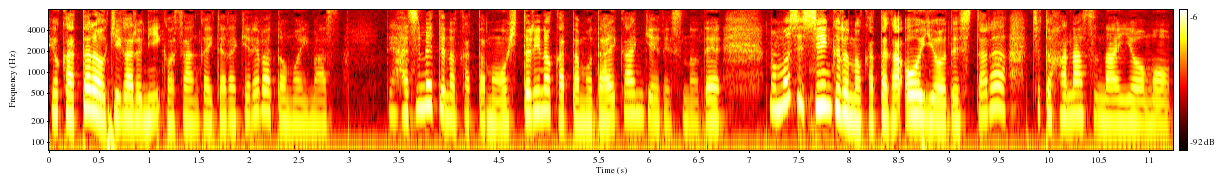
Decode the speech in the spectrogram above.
よかったらお気軽にご参加いただければと思います。で初めての方もお一人の方も大歓迎ですので、まもしシングルの方が多いようでしたらちょっと話す内容も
